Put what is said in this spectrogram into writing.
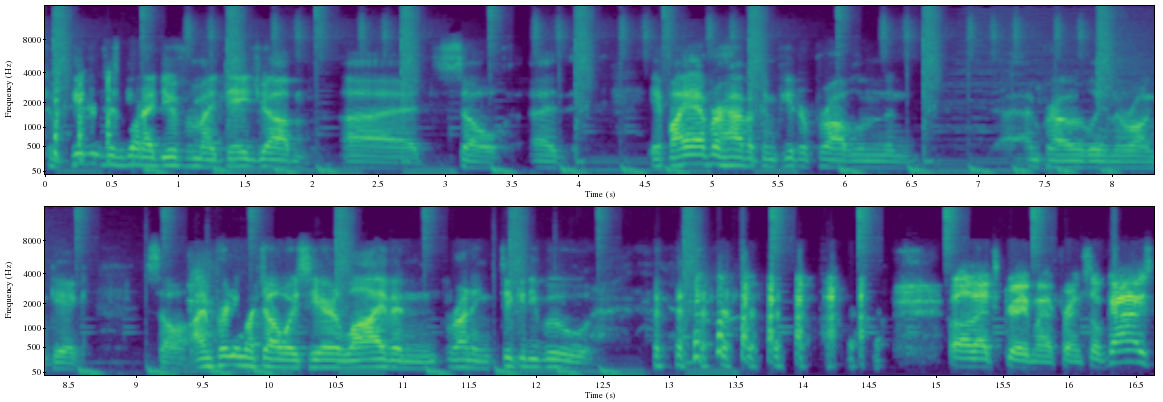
computers is what I do for my day job. Uh, so uh, if I ever have a computer problem, then I'm probably in the wrong gig. So I'm pretty much always here live and running tickety boo. well, that's great, my friend. So, guys,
